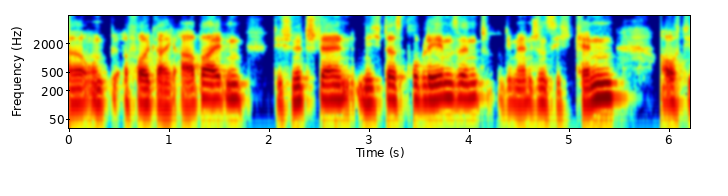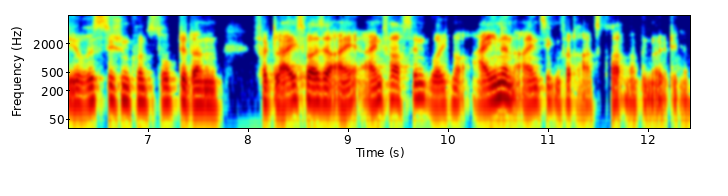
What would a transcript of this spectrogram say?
und erfolgreich arbeiten, die Schnittstellen nicht das Problem sind, die Menschen sich kennen, auch die juristischen Konstrukte dann vergleichsweise ein, einfach sind, wo ich nur einen einzigen Vertragspartner benötige.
